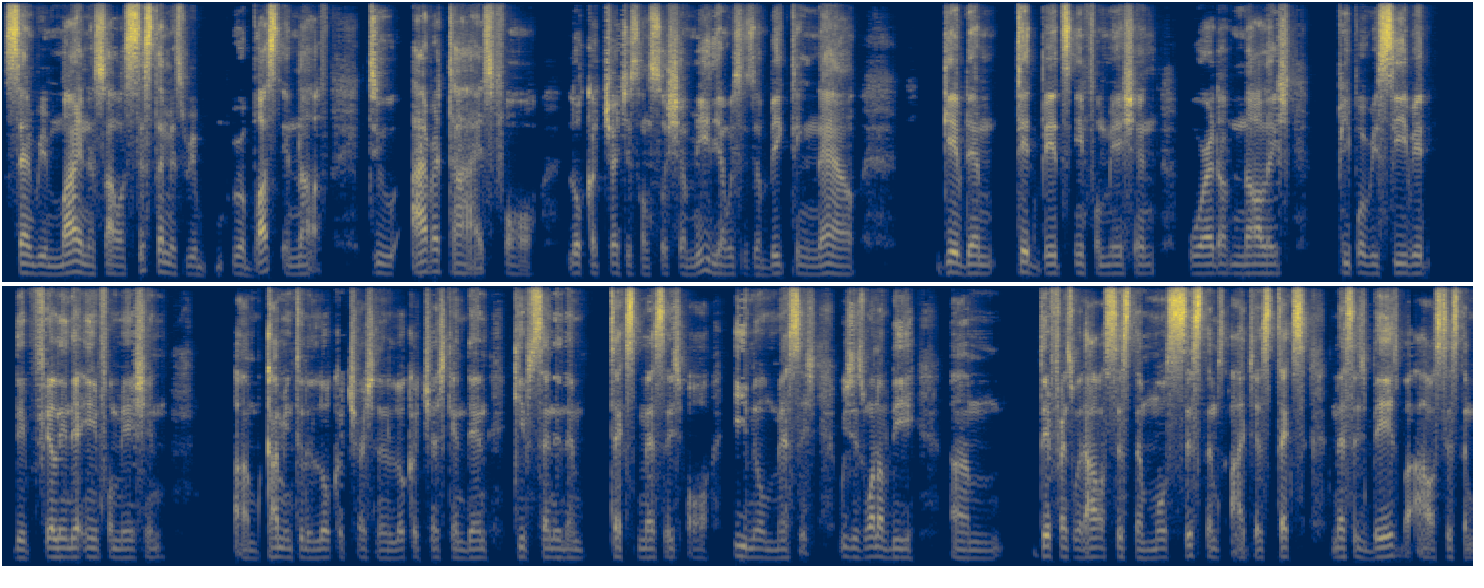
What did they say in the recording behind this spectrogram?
send reminders. So our system is re- robust enough to advertise for local churches on social media, which is a big thing now, give them tidbits, information, word of knowledge. People receive it, they fill in their information, um, coming to the local church, and the local church can then keep sending them text message or email message, which is one of the um, difference with our system. Most systems are just text message based, but our system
